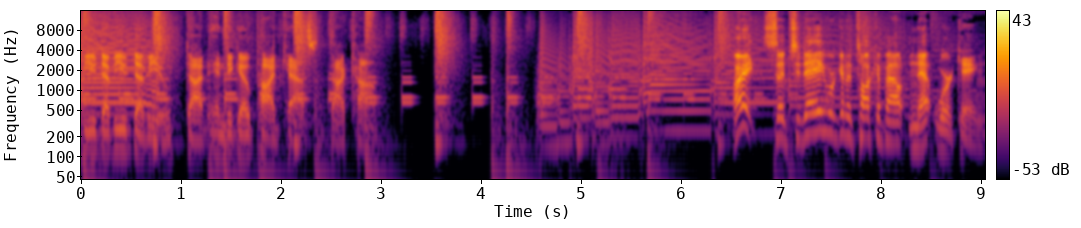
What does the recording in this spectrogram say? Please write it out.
www.indigopodcast.com. All right, so today we're going to talk about networking.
